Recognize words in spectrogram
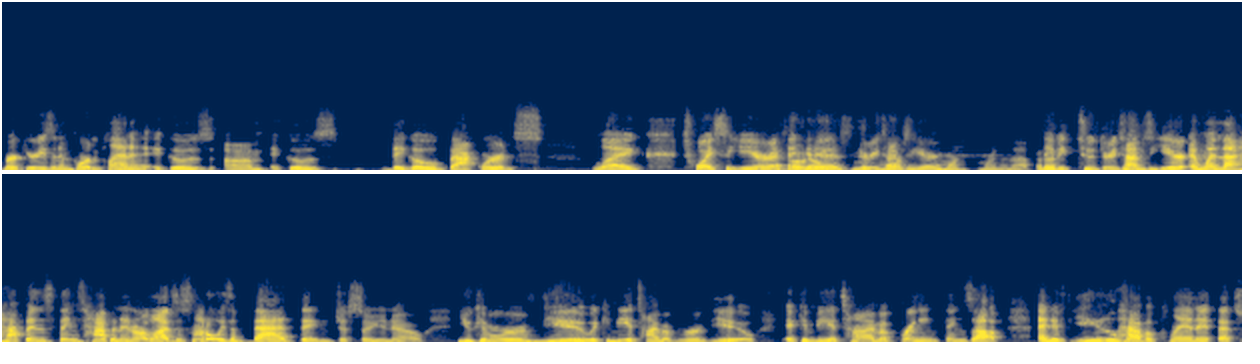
Mercury is an important planet. It goes, um, it goes, they go backwards like twice a year. I think Oh, no, is n- three more- times a year, more more than that, but I- maybe two, three times a year. And Yeah. when that happens, things happen in our lives. It's not always a bad thing, just so you know. You can review. It can be a time of review. It can be a time of bringing things up. And if you have a planet that's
